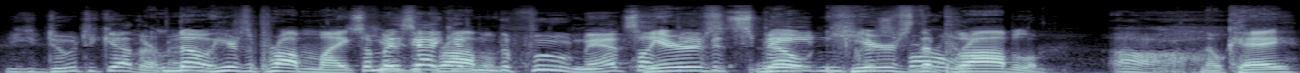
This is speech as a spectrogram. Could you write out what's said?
You can do it together, man. No, here's the problem, Mike. Somebody's here's got the to give him the food, man. It's like here's David Spade no. and Chris the Farley. problem. Oh, Okay,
